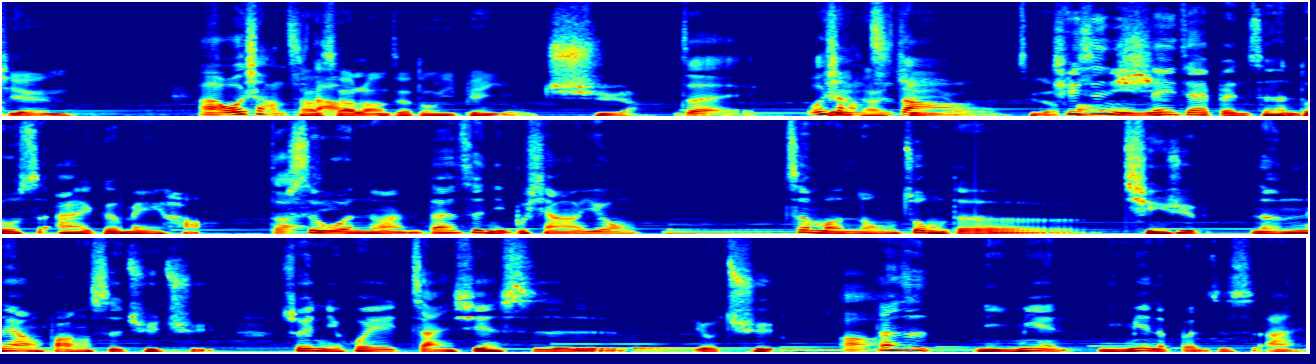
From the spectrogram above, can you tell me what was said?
仙啊，我想知道，他是要让这东西变有趣啊。对，我想知道。这个其实你内在本质很多是爱跟美好，对，是温暖，但是你不想要用这么浓重的情绪能量方式去取，所以你会展现是有趣啊。但是里面里面的本质是爱，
